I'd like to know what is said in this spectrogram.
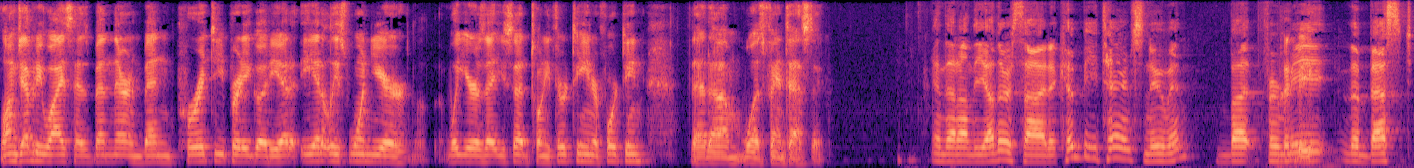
longevity wise has been there and been pretty pretty good. He had he had at least one year. What year is that? You said 2013 or 14? That um, was fantastic. And then on the other side, it could be Terrence Newman. But for could me, be. the best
